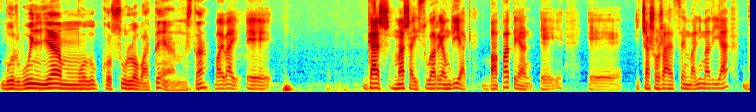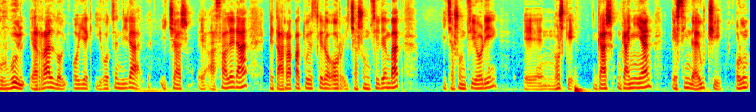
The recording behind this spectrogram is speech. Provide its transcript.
burbuila moduko zulo batean, ezta? Bai, bai, e, gas masa izugarri handiak bapatean e, e, itxasoratzen balimadia, burbuil erraldoi hoiek igotzen dira itxas e, azalera, eta harrapatu ezkero hor itxasuntziren bat, itxasuntzi hori, e, noski, gas gainean ezin da eutxi, orduan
